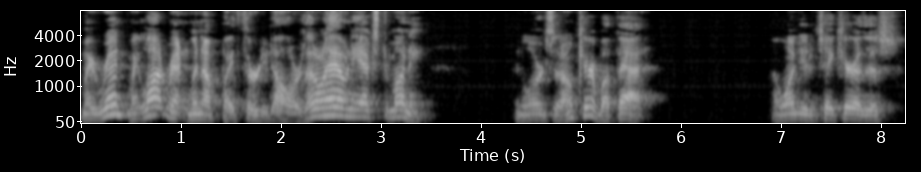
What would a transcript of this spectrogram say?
my rent, my lot rent went up by $30. I don't have any extra money. And the Lord said, I don't care about that. I want you to take care of this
